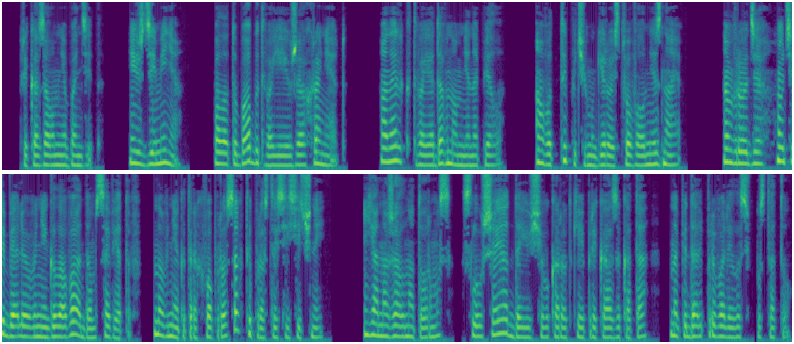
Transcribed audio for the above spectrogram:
— приказал мне бандит. «И жди меня. Палату бабы твоей уже охраняют. Анелька твоя давно мне напела. А вот ты почему геройствовал, не знаю. Вроде у тебя, Лёва, не голова, а дом советов. Но в некоторых вопросах ты просто сисичный». Я нажал на тормоз, слушая отдающего короткие приказы кота, но педаль провалилась в пустоту.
